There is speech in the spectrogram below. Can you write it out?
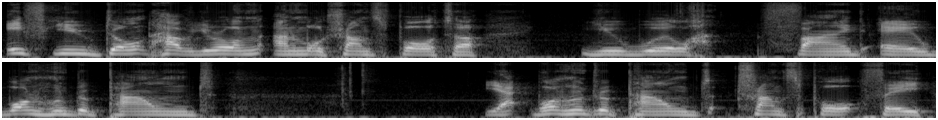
if you don't have your own animal transporter, you will find a 100 pound yeah 100 pound transport fee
